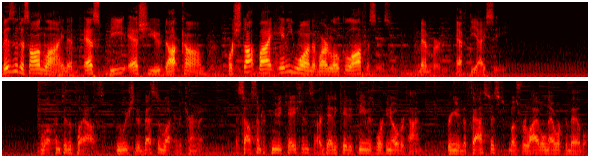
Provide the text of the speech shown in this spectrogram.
Visit us online at sbsu.com or stop by any one of our local offices. Member FDIC. Welcome to the playoffs. We wish you the best of luck at the tournament. At South Central Communications, our dedicated team is working overtime bringing you the fastest, most reliable network available.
